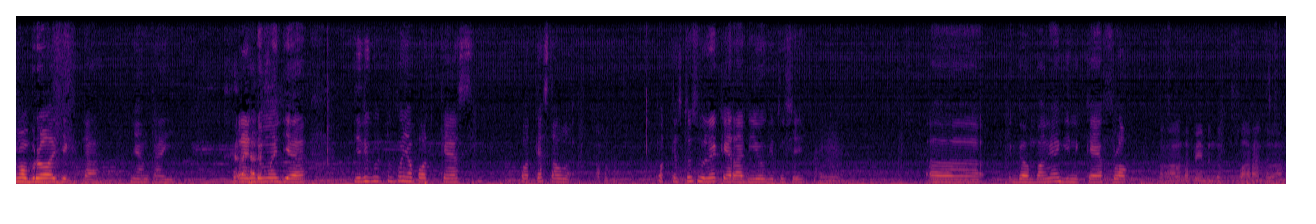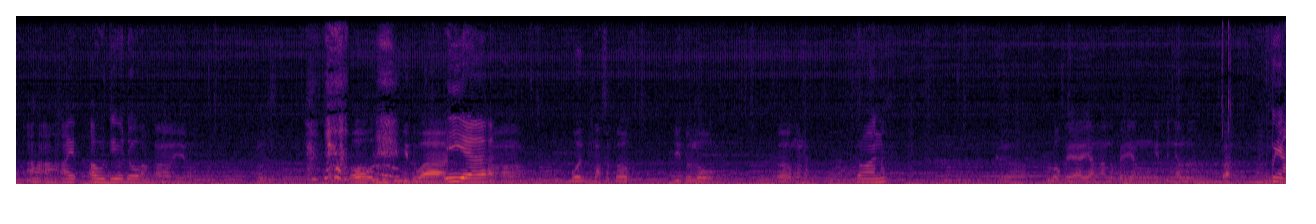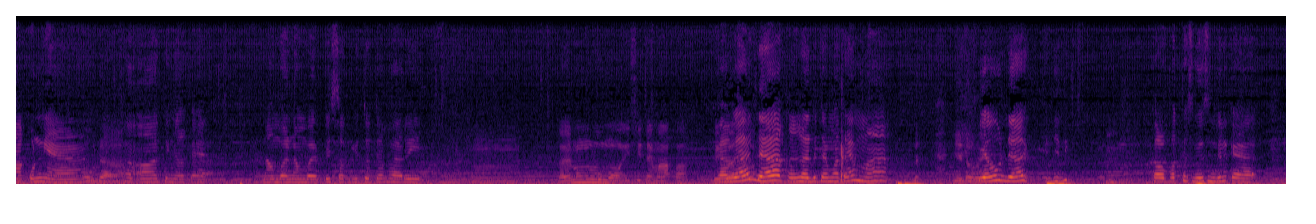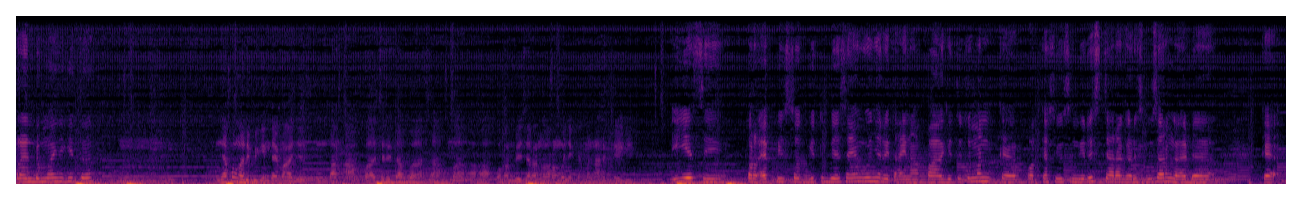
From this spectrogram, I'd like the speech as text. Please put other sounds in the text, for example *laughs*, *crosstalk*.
ngobrol aja kita nyantai. Random aja. Jadi gue tuh punya podcast. Podcast tau nggak? Podcast tuh sebenarnya kayak radio gitu sih. Hmm. Eh, gampangnya gini kayak vlog. Ah, tapi bentuk suara doang. Ah, ai- audio doang. Ah iya. Terus? Oh lu bikin gituan? Iya. Ah, buat masuk ke itu lo. Ke mana? Ke mana ke lo kayak yang anggapnya yang itunya lo bukan punya akunnya. Oh udah. Heeh, tinggal kayak nambah-nambah episode gitu tiap hari. Hmm. lah emang lu mau isi tema apa? Kagak ada kagak ada tema-tema. Gitu ya udah jadi kalau podcast gue sendiri kayak random aja gitu. Hmm. ini apa nggak dibikin tema aja tentang apa cerita bahas apa apa kan biasa kan orang banyak yang menarik kayak gitu iya sih per episode gitu biasanya gue nyeritain apa gitu. Cuman kayak podcast gue sendiri secara garis besar nggak ada kayak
